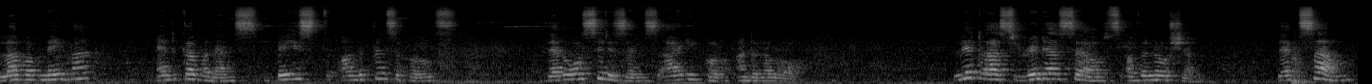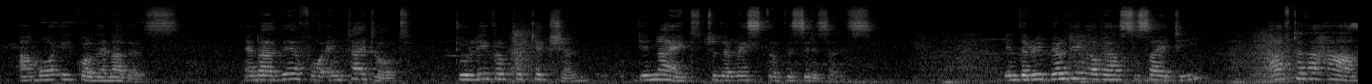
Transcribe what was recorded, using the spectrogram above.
love of neighbor, and governance based on the principles that all citizens are equal under the law. Let us rid ourselves of the notion that some are more equal than others and are therefore entitled to legal protection denied to the rest of the citizens. In the rebuilding of our society, after the harm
